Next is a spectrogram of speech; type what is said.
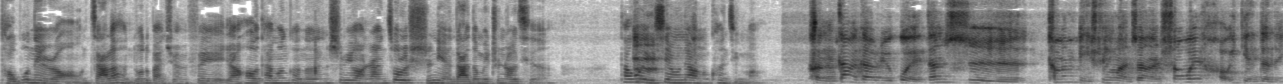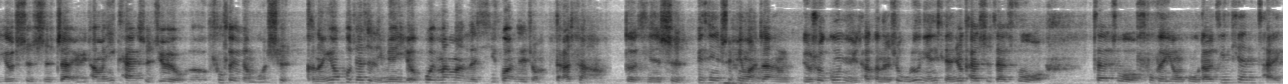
头部内容砸了很多的版权费，然后他们可能视频网站做了十年，大家都没挣着钱，他会陷入那样的困境吗？很大概率会，但是他们比视频网站稍微好一点点的优势是在于，他们一开始就有了付费的模式，可能用户在这里面也会慢慢的习惯这种打赏的形式。毕竟视频网站，比如说公宇，它可能是五六年前就开始在做，在做付费用户，到今天才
